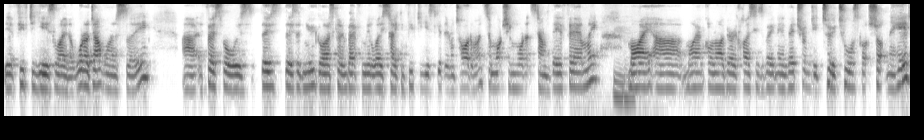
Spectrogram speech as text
Yeah, 50 years later. What I don't want to see uh, first of all, is these these are new guys coming back from the Middle East, taking 50 years to get their entitlements, and watching what it's done to their family. My uh, my uncle and I, very close, he's a Vietnam veteran, did two tours, got shot in the head.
